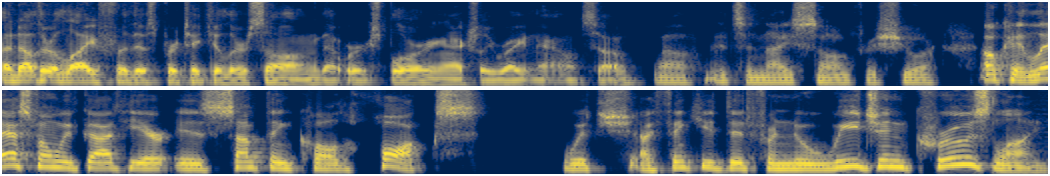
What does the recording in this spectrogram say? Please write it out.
another life for this particular song that we're exploring actually right now. So, Well, it's a nice song for sure. Okay, last one we've got here is something called Hawks, which I think you did for Norwegian Cruise Line.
